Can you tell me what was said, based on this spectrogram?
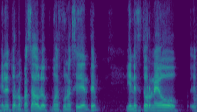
En el torneo pasado lo Pumas fue un accidente. Y en este torneo eh,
